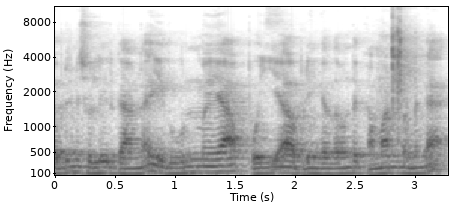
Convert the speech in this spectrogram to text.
அப்படின்னு சொல்லியிருக்காங்க. இது உண்மையா பொய்யா அப்படிங்கிறத வந்து கமெண்ட் பண்ணுங்கள்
